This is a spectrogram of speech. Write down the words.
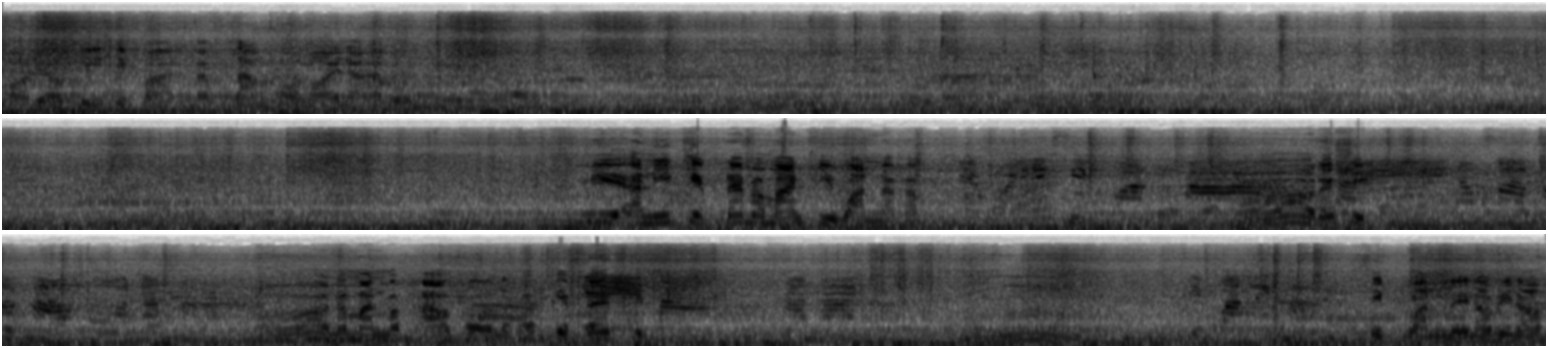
ห่อ เดียว 40 บาทครับ3ห่อร้อยนะครับผมพี่อันนี้เก็บได้ประมาณกี่วันนะครับ เก็บไว้ได้10วันค่ะอ๋อได้สิบ ใช้น้ำตาลมะพร้าวโทนนะคะอ๋อ น้ำมันมะพร้าวทอดนะครับ เก็บได้สิบทานได้อืม10วันเลยค่ะสิบวันเลยเนาะพี่เนาะ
